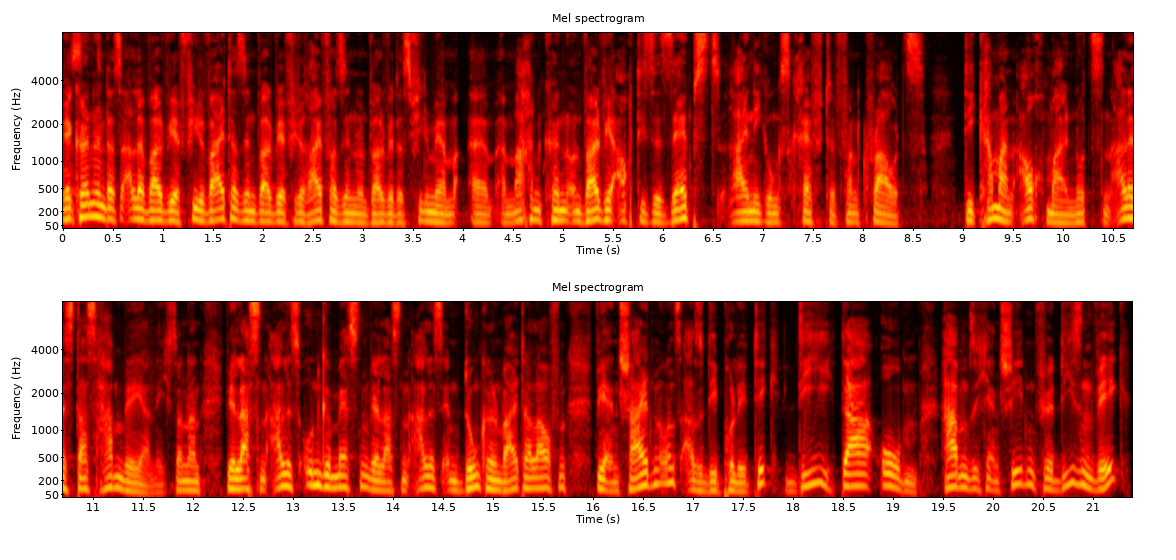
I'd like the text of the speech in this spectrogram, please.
wir können das alle, weil wir viel weiter sind, weil wir viel reifer sind und weil wir das viel mehr äh, machen können und weil wir auch diese Selbstreinigungskräfte von Crowds die kann man auch mal nutzen. Alles das haben wir ja nicht, sondern wir lassen alles ungemessen, wir lassen alles im Dunkeln weiterlaufen. Wir entscheiden uns, also die Politik, die da oben haben sich entschieden für diesen Weg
